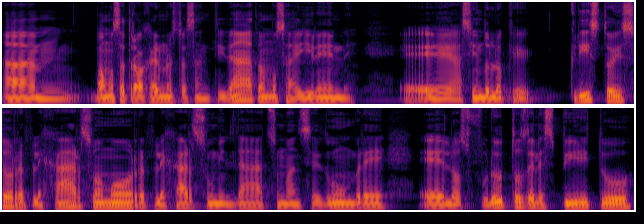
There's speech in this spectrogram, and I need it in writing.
vamos a trabajar en nuestra santidad, vamos a ir en, eh, haciendo lo que Cristo hizo, reflejar su amor, reflejar su humildad, su mansedumbre, eh, los frutos del Espíritu.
